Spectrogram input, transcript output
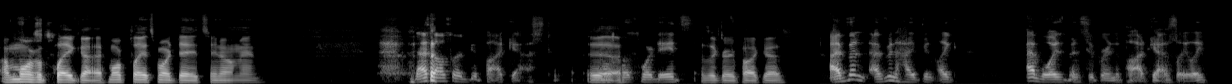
I'm more of a play guy. More plates, more dates. You know what I mean? That's also a good podcast. Yeah, More, more dates. That's a great podcast. I've been I've been hyping like I've always been super into podcasts lately,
